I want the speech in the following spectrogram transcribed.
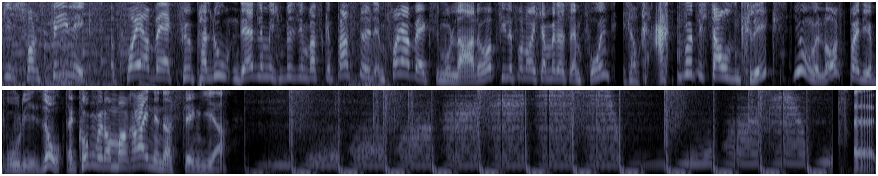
gibt's von Felix Feuerwerk für Paluten. Der hat nämlich ein bisschen was gebastelt im Feuerwerksimulator. Viele von euch haben mir das empfohlen. Ist auch 48.000 Klicks? Junge, läuft bei dir, Brudi. So, dann gucken wir doch mal rein in das Ding hier. Äh,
